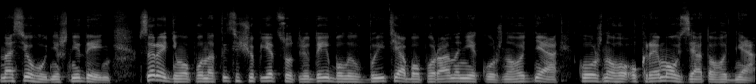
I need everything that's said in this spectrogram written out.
на сьогоднішній день. В середньому понад 1500 людей були вбиті або поранені кожного дня, кожного окремо взятого дня.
